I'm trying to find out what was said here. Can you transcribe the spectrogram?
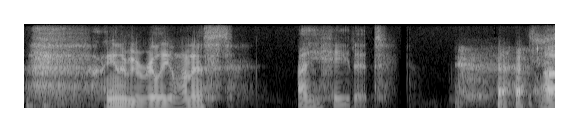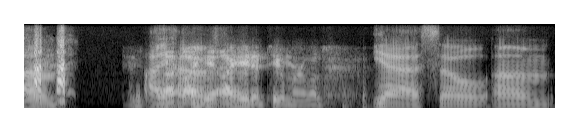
I'm gonna be really honest. I hate it. um, I, have, I, hate, I hate it too, Merlin. yeah, so um,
